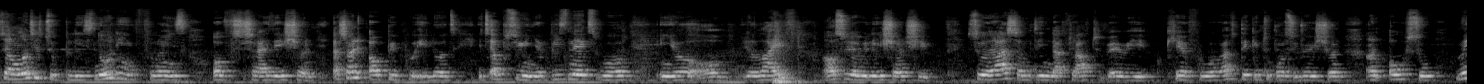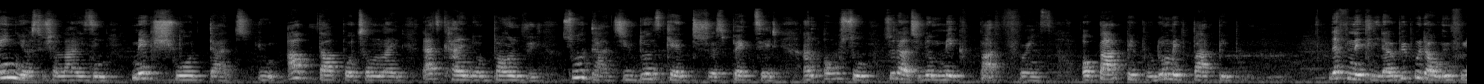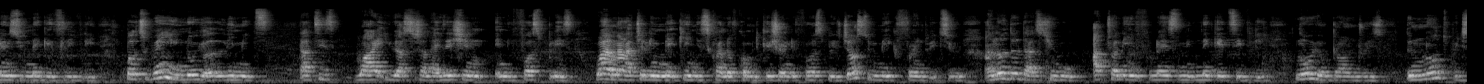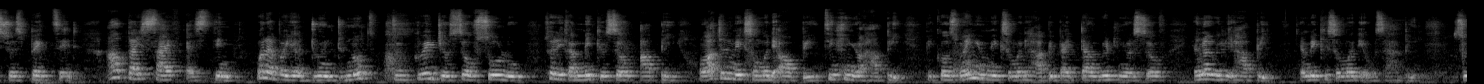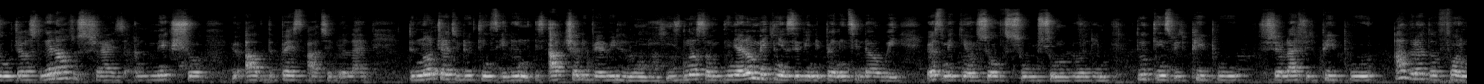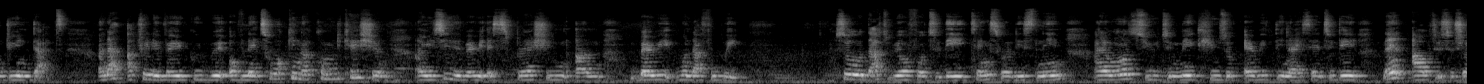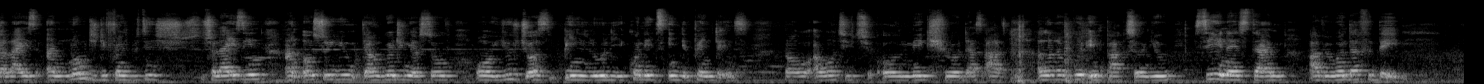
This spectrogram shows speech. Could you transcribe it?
So I want you to please know the influence of socialization. It actually help people a lot. It helps you in your business, work, in your um, your life, also your relationship. So that's something that you have to be very careful. You have to take into consideration. And also, when you're socializing, make sure that you have that bottom line, that kind of boundary, so that you don't get disrespected, and also so that you don't make bad friends or bad people. Don't make bad people definitely there are people that will influence you negatively. But when you know your limits that is why you are socialization in the first place. Why am i actually making this kind of communication in the first place? Just to make friends with you. And that you actually influence me negatively know your boundaries. Do not be disrespected. Have that self-esteem. Whatever you're doing do not degrade yourself so low so that you can make yourself happy or actually make somebody happy thinking you're happy. Because when you make somebody happy by downgrading yourself you're not really happy. You're making somebody else happy. So just learn how to socialize and make sure you have the best your life do not try to do things alone. It's actually very lonely. It's not something you're not making yourself independent in that way. You're just making yourself so so lonely. Do things with people, socialize with people, have a lot of fun doing that. and that's actually a very good way of networking and communication and you see the very expression and very wonderful way so that will be all for today. Thanks for listening. I want you to make use of everything I said today. Learn how to socialize and know the difference between socializing and also you downgrading yourself or you just being lowly. Call it independence. Now, I want you to all make sure that has a lot of good impact on you. See you next time. Have a wonderful day.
